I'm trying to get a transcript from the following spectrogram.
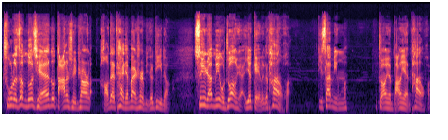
出了这么多钱都打了水漂了。好在太监办事比较低调，虽然没有状元，也给了个探花，第三名嘛，状元榜眼探花。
